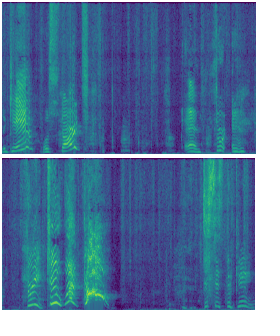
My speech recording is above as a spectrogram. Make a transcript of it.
The game will start and three and three, two, one, go! This is the game.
